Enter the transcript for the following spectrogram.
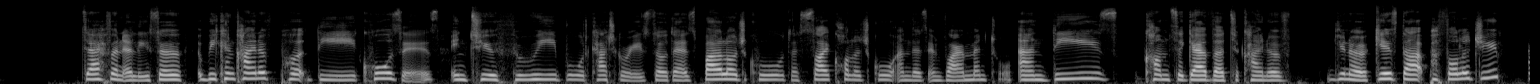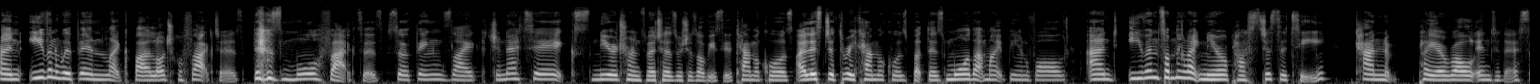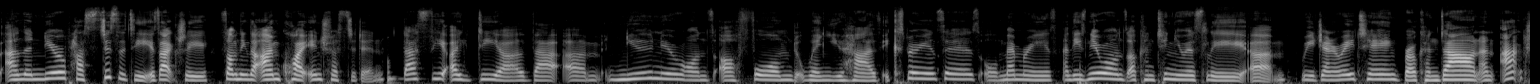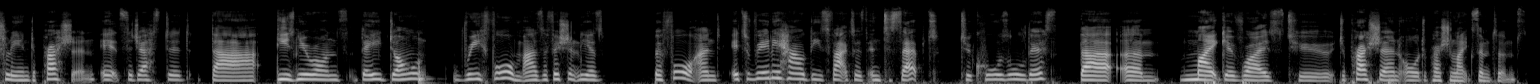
Definitely. So we can kind of put the causes into three broad categories. So there's biological, there's psychological, and there's environmental. And these come together to kind of, you know, give that pathology and even within like biological factors, there's more factors. So things like genetics, neurotransmitters, which is obviously the chemicals. I listed three chemicals, but there's more that might be involved. And even something like neuroplasticity can play a role into this. And the neuroplasticity is actually something that I'm quite interested in. That's the idea that um, new neurons are formed when you have experiences or memories, and these neurons are continuously um, regenerating, broken down, and actually in depression, it's suggested that these neurons they don't reform as efficiently as before, and it's really how these factors intercept to cause all this that um, might give rise to depression or depression like symptoms.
